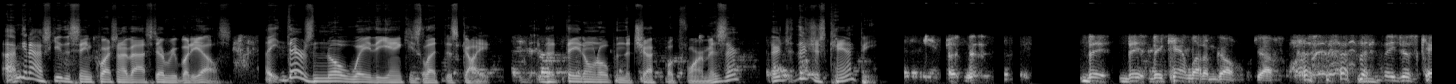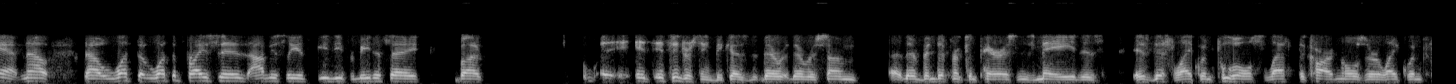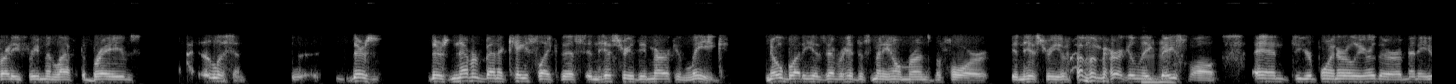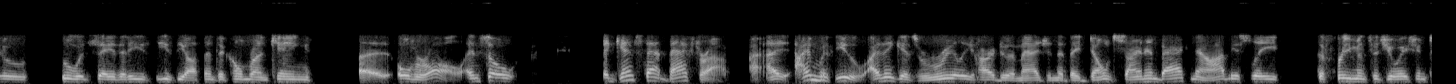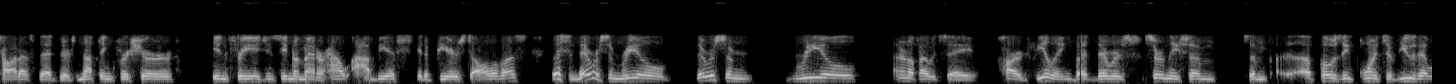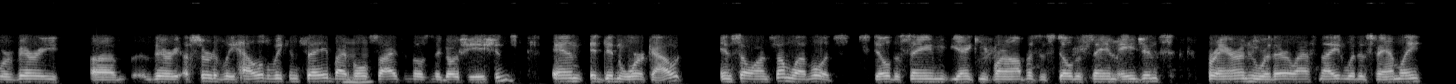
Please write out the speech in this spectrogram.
I'm going to ask you the same question I've asked everybody else. Like, there's no way the Yankees let this guy that they don't open the checkbook for him, is there? There, there just can't be. They they they can't let him go, Jeff. they just can't. Now now what the what the price is? Obviously, it's easy for me to say, but it, it's interesting because there there was some uh, there have been different comparisons made. Is is this like when Pujols left the Cardinals, or like when Freddie Freeman left the Braves? Listen, there's there's never been a case like this in the history of the American League. Nobody has ever hit this many home runs before in the history of, of American League mm-hmm. baseball. And to your point earlier, there are many who who would say that he's he's the authentic home run king uh, overall. And so, against that backdrop, I, I'm with you. I think it's really hard to imagine that they don't sign him back. Now, obviously, the Freeman situation taught us that there's nothing for sure in free agency, no matter how obvious it appears to all of us. Listen, there were some real, there were some real. I don't know if I would say hard feeling, but there was certainly some some opposing points of view that were very uh, very assertively held, we can say, by mm-hmm. both sides in those negotiations, and it didn't work out. And so, on some level, it's still the same Yankee front office. It's still the same agents for Aaron who were there last night with his family.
